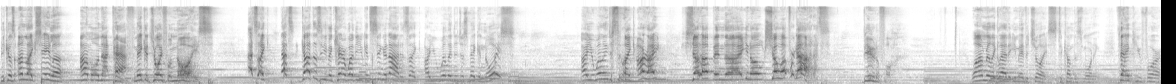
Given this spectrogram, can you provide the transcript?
Because unlike Shayla, I'm on that path. Make a joyful noise. That's like, that's, God doesn't even care whether you can sing or not. It's like, are you willing to just make a noise? Are you willing just to, like, all right, shut up and, uh, you know, show up for God? That's beautiful. Well, I'm really glad that you made the choice to come this morning. Thank you for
